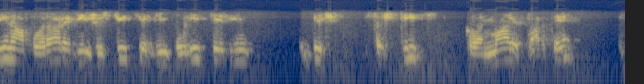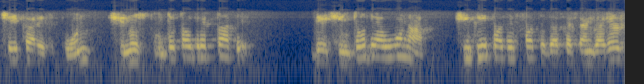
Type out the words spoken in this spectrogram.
din apărare, din justiție, din poliție, din... Deci, să știți că în mare parte, cei care spun și nu spun, tot au dreptate. Deci, întotdeauna, și în clipa de față, dacă se angajează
